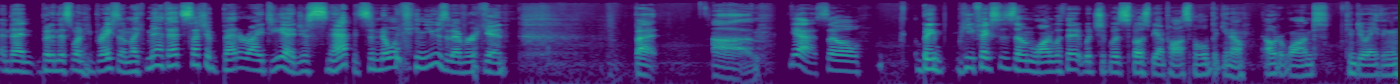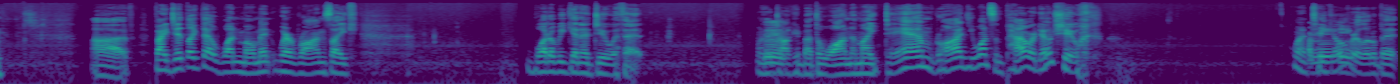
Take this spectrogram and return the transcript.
and then, but in this one, he breaks it. I'm like, man, that's such a better idea. Just snap it so no one can use it ever again. But, um, yeah. So, but he he fixes his own wand with it, which was supposed to be impossible. But you know, Elder Wand can do anything. Uh, but I did like that one moment where Ron's like, "What are we gonna do with it?" When they're Mm. talking about the wand, I'm like, "Damn, Ron, you want some power, don't you?" want to take mean- over a little bit.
